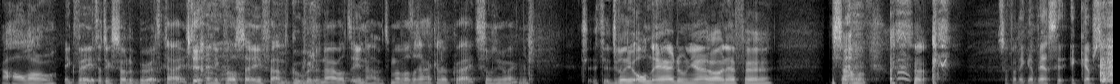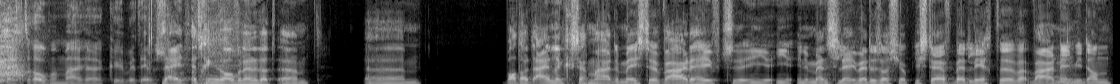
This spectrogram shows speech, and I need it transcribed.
Hallo. ik weet dat ik zo de beurt krijg. En ik was even aan het googelen naar wat inhoud. Maar wat ik ook kwijt? Sorry hoor. Dit dit wil je on-air doen, ja? Gewoon even de samen... Zo van, ik heb, weg, ik heb zitten wegdromen, maar eh, kun je het even Nee, het, het ging erover dat ehm, ehm, wat uiteindelijk zeg maar de meeste waarde heeft eh, in, je, in, je, in een mensenleven. Hè? Dus als je op je sterfbed ligt, eh, wa- waar neem je dan,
